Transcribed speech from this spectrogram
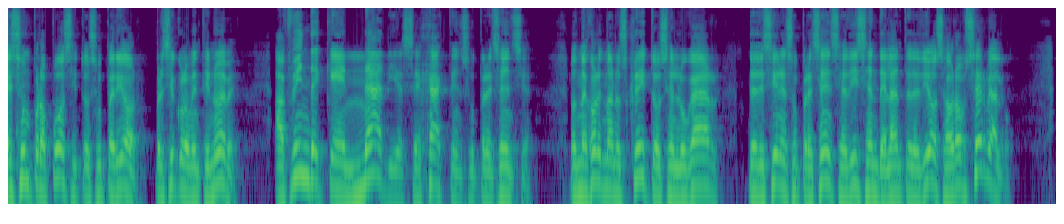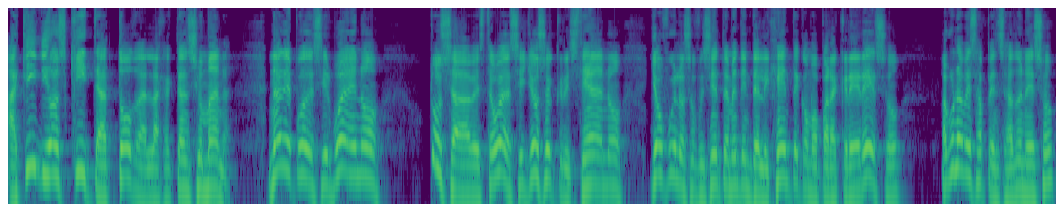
Es un propósito superior. Versículo 29. A fin de que nadie se jacte en su presencia. Los mejores manuscritos, en lugar de decir en su presencia, dicen delante de Dios. Ahora observe algo. Aquí Dios quita toda la jactancia humana. Nadie puede decir, bueno, tú sabes, te voy a decir, yo soy cristiano, yo fui lo suficientemente inteligente como para creer eso. ¿Alguna vez ha pensado en eso?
